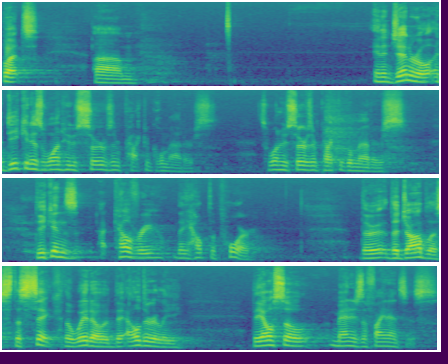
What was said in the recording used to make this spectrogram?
But um, in a general, a deacon is one who serves in practical matters. It's one who serves in practical matters. Deacons at Calvary, they help the poor, the, the jobless, the sick, the widowed, the elderly. They also manage the finances.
